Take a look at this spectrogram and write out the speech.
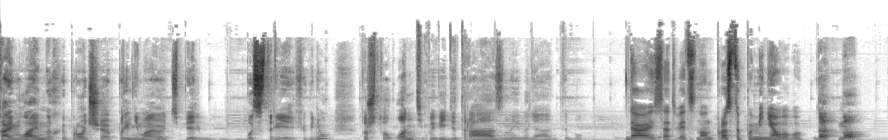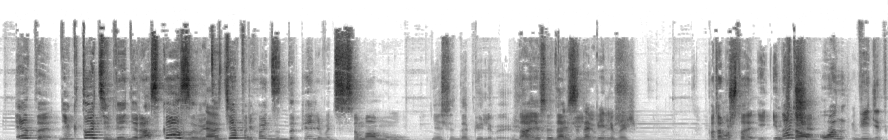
таймлайнах и прочее принимаю теперь быстрее фигню, то, что он, типа, видит разные варианты. Да, и, соответственно, он просто поменял его. Да, но это никто тебе не рассказывает, Да. и тебе приходится допиливать самому. Если допиливаешь. Да, если допиливаешь. Если допиливаешь. Потому что и- иначе... Что он видит,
